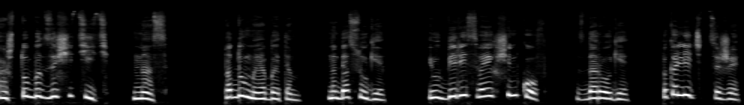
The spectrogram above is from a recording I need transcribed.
а чтобы защитить нас. Подумай об этом на досуге и убери своих щенков с дороги. Покалечится же.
